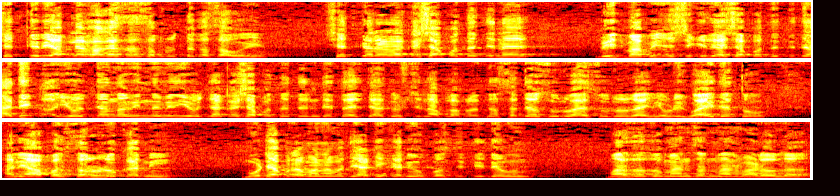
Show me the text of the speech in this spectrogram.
शेतकरी आपल्या भागाचा समृद्ध कसा होईल शेतकऱ्याला कशा पद्धतीने बीजमाफी जशी केली अशा पद्धतीने अधिक योजना नवीन नवीन योजना कशा पद्धतीने देता येईल त्या दृष्टीने आपला प्रयत्न सध्या सुरू आहे सुरू राहील एवढी ग्वाही देतो. आणि आपण सर्व लोकांनी मोठ्या प्रमाणामध्ये या ठिकाणी उपस्थिती देऊन माझा जो मान सन्मान वाढवलं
